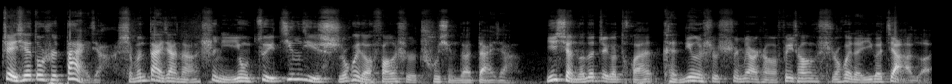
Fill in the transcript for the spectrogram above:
这些都是代价。什么代价呢？是你用最经济实惠的方式出行的代价。你选择的这个团肯定是市面上非常实惠的一个价格，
